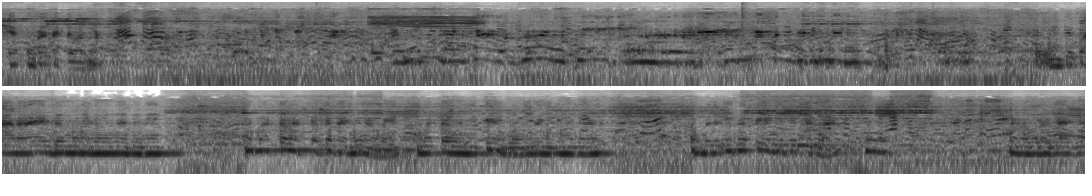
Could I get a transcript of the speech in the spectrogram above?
সে কোথায় থাকতে পারবে একদম মনে করেন না তুমি বাচ্চা আশপাশে থাকবে না বলতে বন্ধুরা এখানে যারা আমাদের এই পাশে এমনিতে থাকলাম বড় জায়গা যদি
